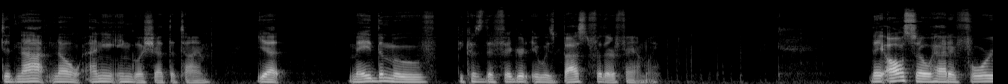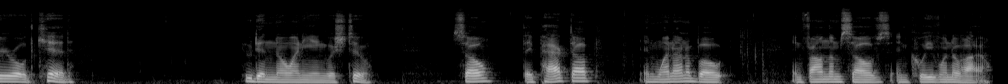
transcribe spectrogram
did not know any English at the time, yet made the move because they figured it was best for their family. They also had a four year old kid who didn't know any English too. So they packed up and went on a boat and found themselves in Cleveland, Ohio.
